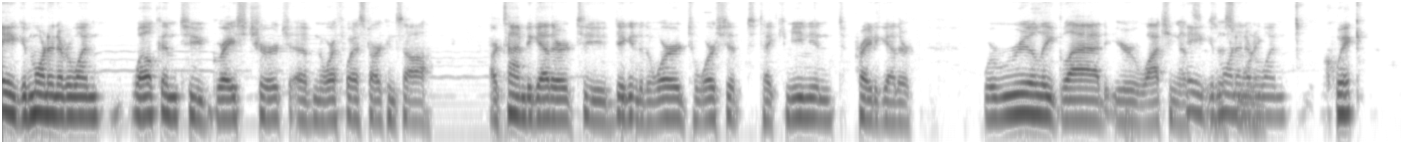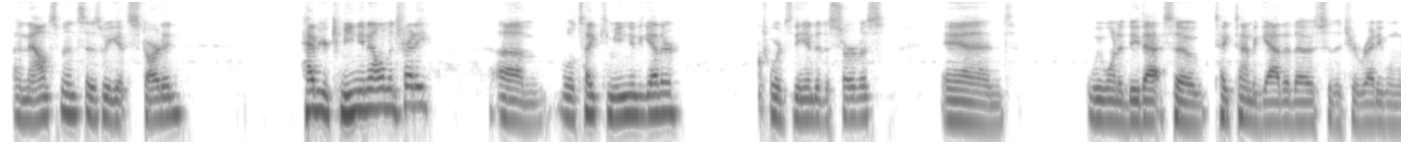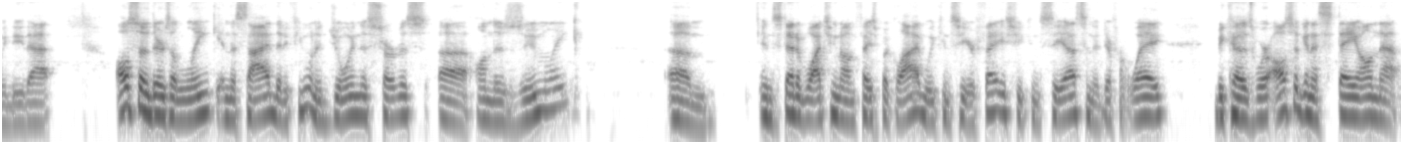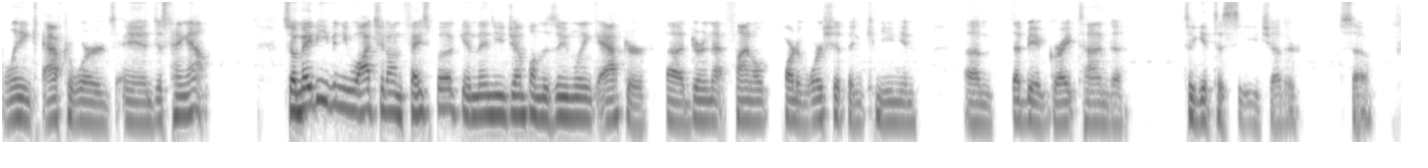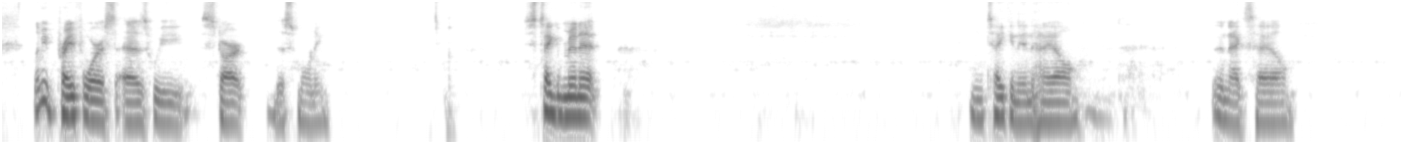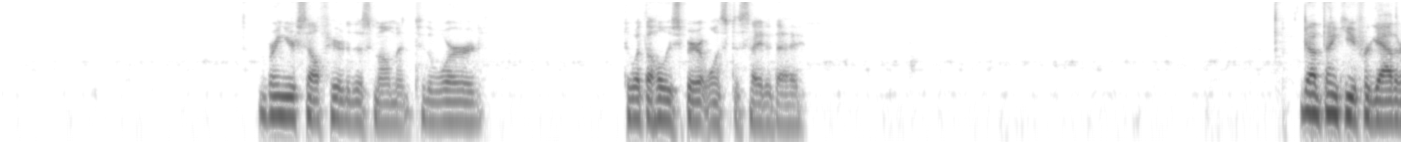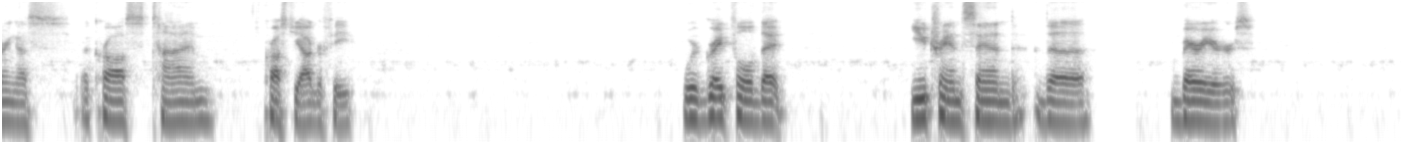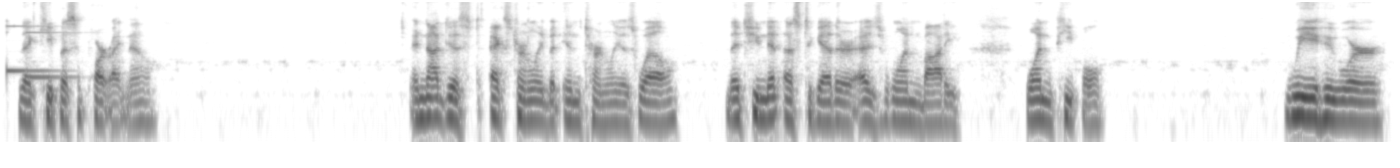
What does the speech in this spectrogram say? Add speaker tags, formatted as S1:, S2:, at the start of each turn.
S1: Hey, good morning, everyone. Welcome to Grace Church of Northwest Arkansas. Our time together to dig into the Word, to worship, to take communion, to pray together. We're really glad you're watching us.
S2: Hey, good morning,
S1: morning,
S2: everyone.
S1: Quick announcements as we get started. Have your communion elements ready. Um, we'll take communion together towards the end of the service, and we want to do that. So take time to gather those so that you're ready when we do that. Also, there's a link in the side that if you want to join the service uh, on the Zoom link, um, instead of watching it on Facebook Live, we can see your face. You can see us in a different way because we're also going to stay on that link afterwards and just hang out. So maybe even you watch it on Facebook and then you jump on the Zoom link after uh, during that final part of worship and communion. Um, that'd be a great time to to get to see each other. So let me pray for us as we start this morning. Just take a minute and take an inhale, an exhale. Bring yourself here to this moment, to the word, to what the Holy Spirit wants to say today. God, thank you for gathering us across time, across geography. We're grateful that you transcend the barriers that keep us apart right now. And not just externally, but internally as well. That you knit us together as one body, one people. We who were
